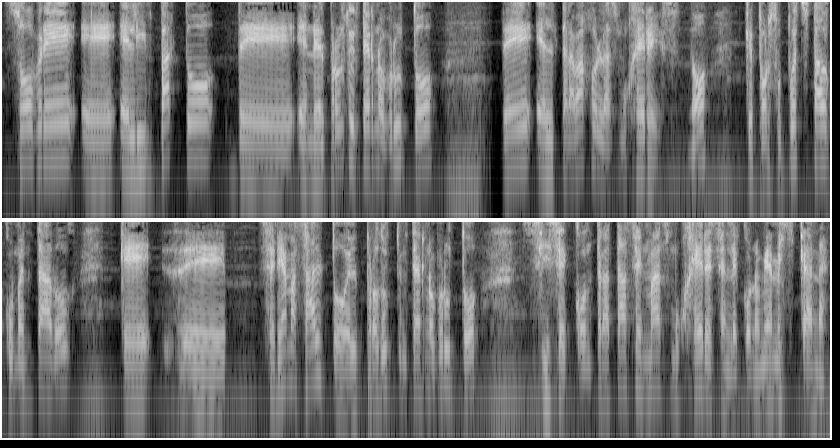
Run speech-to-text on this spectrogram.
sobre eh, el impacto de, en el Producto Interno Bruto de el trabajo de las mujeres, ¿no? Que por supuesto está documentado que sería más alto el Producto Interno Bruto si se contratasen más mujeres en la economía mexicana.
